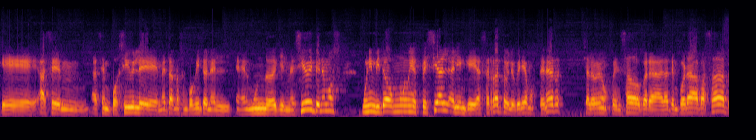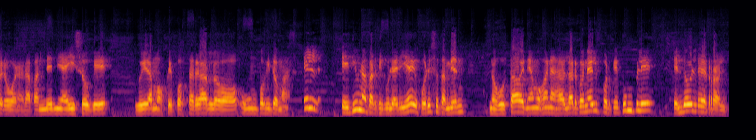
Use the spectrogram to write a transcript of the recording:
que hacen, hacen posible meternos un poquito en el, en el mundo de Quilmes. Y hoy tenemos un invitado muy especial, alguien que hace rato lo queríamos tener, ya lo habíamos pensado para la temporada pasada, pero bueno, la pandemia hizo que tuviéramos que postergarlo un poquito más. Él eh, tiene una particularidad y por eso también nos gustaba y teníamos ganas de hablar con él, porque cumple el doble rol.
